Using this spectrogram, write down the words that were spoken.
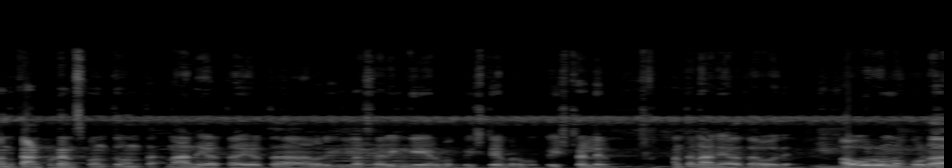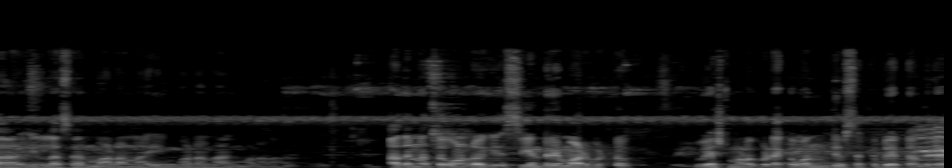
ಒಂದು ಕಾನ್ಫಿಡೆನ್ಸ್ ಬಂತು ಅಂತ. ನಾನು ಹೇಳ್ತಾ ಹೇಳ್ತಾ ಅವ್ರಿಗೆ, ಇಲ್ಲ ಸರ್ ಹಿಂಗೆ ಇರಬೇಕು, ಇಷ್ಟೇ ಬರಬೇಕು, ಇಷ್ಟರಲ್ಲೇ ಅಂತ ನಾನು ಹೇಳ್ತಾ ಹೋದೆ. ಅವರೂ ಕೂಡ, ಇಲ್ಲ ಸರ್ ಮಾಡೋಣ, ಹಿಂಗೆ ಮಾಡೋಣ, ಹಂಗೆ ಮಾಡೋಣ. ಅದನ್ನು ತೊಗೊಂಡೋಗಿ ಸೀನ್ರಿ ಮಾಡಿಬಿಟ್ಟು ವೇಸ್ಟ್ ಮಾಡೋದು ಬೇಡ. ಯಾಕೆ ಒಂದು ದಿವಸಕ್ಕೆ ಬೇಕಂದರೆ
